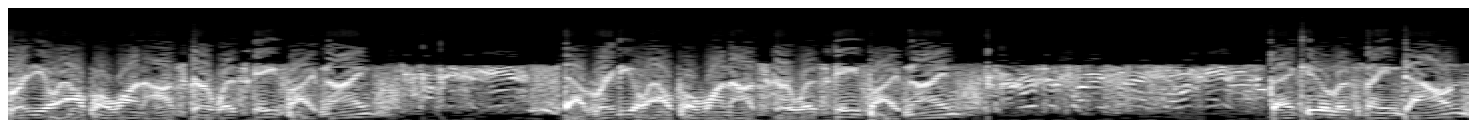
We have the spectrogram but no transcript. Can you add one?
Radio Alpha 1 Oscar Whiskey 59. Yeah, Radio Alpha 1 Oscar Whiskey 59. Thank you, listening down.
